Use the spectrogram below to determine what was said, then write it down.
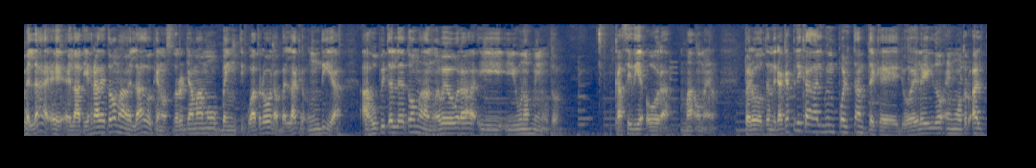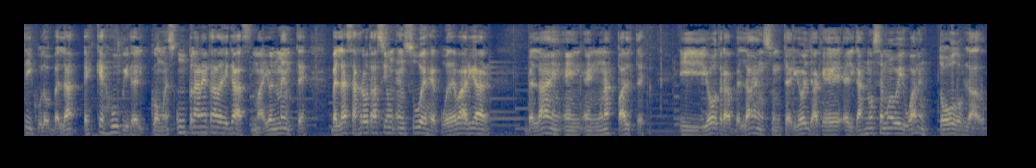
¿Verdad? Eh, eh, la Tierra le toma, ¿verdad? Lo que nosotros llamamos 24 horas, ¿verdad? Que un día. A Júpiter le toma 9 horas y, unos minutos. Casi 10 horas, más o menos. Pero tendría que explicar algo importante que yo he leído en otros artículos, ¿verdad? Es que Júpiter, como es un planeta de gas mayormente, ¿verdad? Esa rotación en su eje puede variar, ¿verdad? En, unas partes y otras, ¿verdad? En su interior, ya que el gas no se mueve igual en todos lados,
